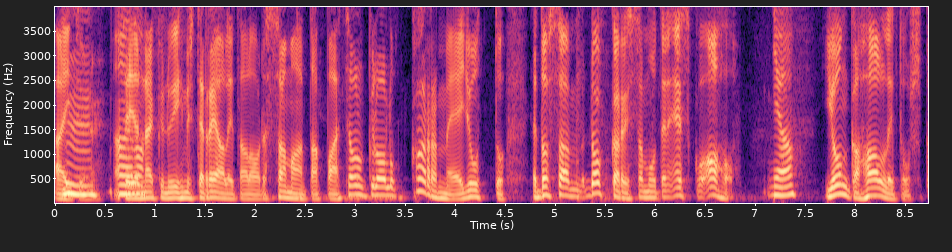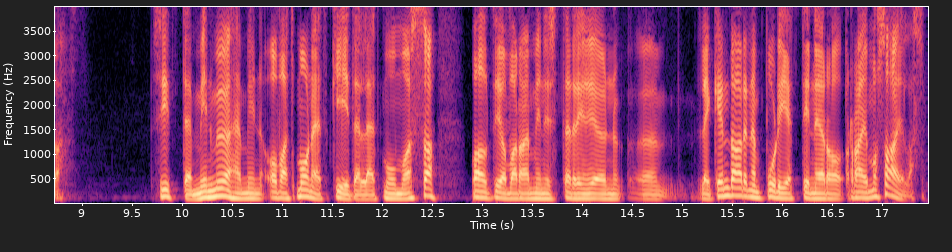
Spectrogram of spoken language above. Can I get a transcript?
äitynyt. Mm, Mm, se ei ole näkynyt ihmisten reaalitaloudessa samaan tapaan. Että se on kyllä ollut karmea juttu. Ja tuossa Dokkarissa muuten Esko Aho, Joo. jonka hallitusta sitten myöhemmin ovat monet kiitelleet muun muassa valtiovarainministeriön ö, legendaarinen budjettinero Raimo Sailas.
